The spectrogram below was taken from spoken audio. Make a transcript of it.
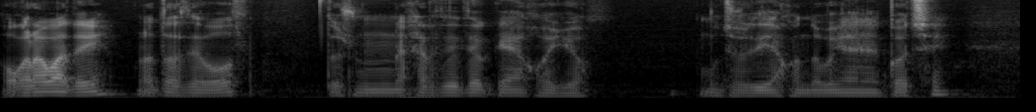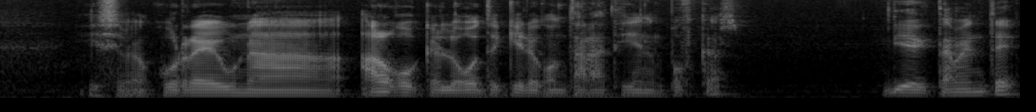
O grábate notas de voz. Esto es un ejercicio que hago yo muchos días cuando voy en el coche y se me ocurre una algo que luego te quiero contar a ti en el podcast. Directamente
